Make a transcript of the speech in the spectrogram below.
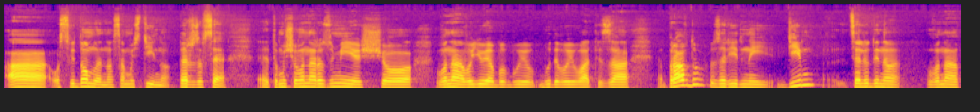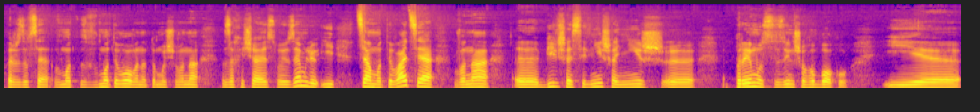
а усвідомлено, самостійно, перш за все. Е, Тому що вона розуміє, що вона воює або буде воювати за правду, за рідний дім. Ця людина, вона перш за все вмотивована, тому що вона захищає свою землю, і ця мотивація вона е, більше сильніша, ніж е, примус з іншого боку. І е,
